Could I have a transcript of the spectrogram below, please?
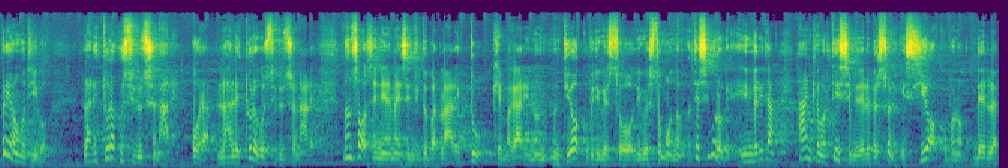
Primo motivo, la lettura costituzionale. Ora, la lettura costituzionale, non so se ne hai mai sentito parlare tu, che magari non, non ti occupi di questo, di questo, mondo, ma ti assicuro che in verità anche moltissime delle persone che si occupano del,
